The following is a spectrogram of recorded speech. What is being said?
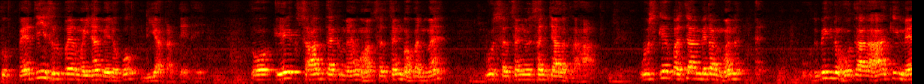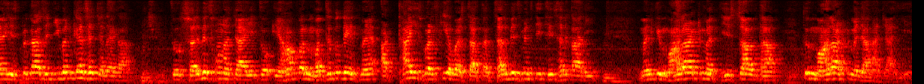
तो पैंतीस रुपए महीना मेरे को दिया करते थे। तो एक साल तक मैं वहाँ सत्संग भवन में वो सत्संग में संचालक रहा। उसके पश्चात मेरा मन उद्विग्न होता रहा कि मैं इस प्रकार से जीवन कैसे चलेगा? तो सर्विस होना चाहिए। तो यहाँ पर मध्य प्रदेश में 28 वर्ष की अवस्था तक सर्विस मिलती थी सरकारी। हम्म। मैंने कि महाराष्ट्र में 30 साल था तो महाराष्ट्र में जाना चाहिए।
